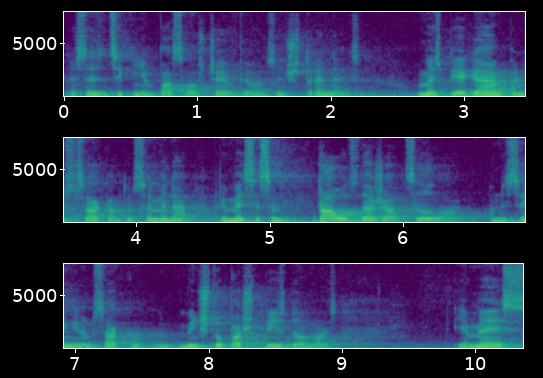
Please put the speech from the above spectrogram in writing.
es nezinu, cik viņam pasaules čempions viņš trenēs. Un mēs piegājām, pirms sākām to semināru, jo mēs esam daudz dažādu cilvēku. Un es Enginam saku, viņš to pašu bija izdomājis. Ja mēs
